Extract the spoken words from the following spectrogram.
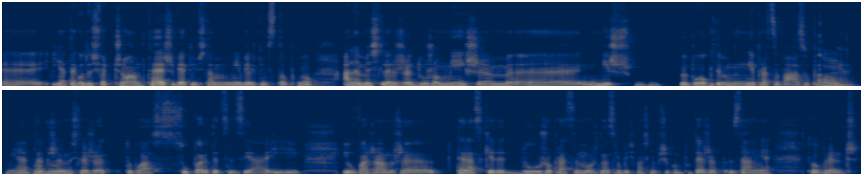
E, ja tego doświadczyłam też w jakimś tam niewielkim stopniu, ale myślę, że dużo mniejszym niż by było, gdybym nie pracowała zupełnie. Tak. Nie? Także myślę, że to była super decyzja i, i uważam, że teraz, kiedy dużo pracy można zrobić właśnie przy komputerze zdalnie, to wręcz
